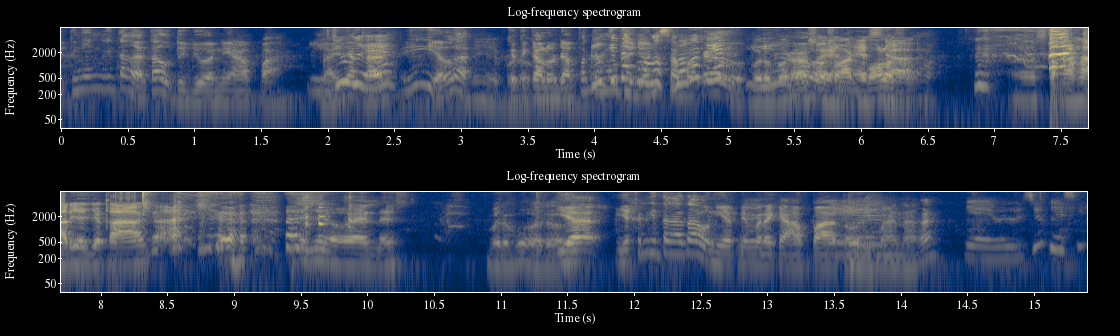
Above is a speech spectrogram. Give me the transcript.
dating yang kita nggak tahu tujuannya apa. Iya Banyak juga kan? Iyalah. Iya, Ketika lo Dulu emang kita polos sama banget kayak ya. lo. Boro-boro ONS polos ya. Eh, setengah hari aja kagak. Ini ONS. Boro-boro. Ya, ya kan kita nggak tahu niatnya mereka apa atau Iya. gimana kan? Iya ya, benar juga sih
